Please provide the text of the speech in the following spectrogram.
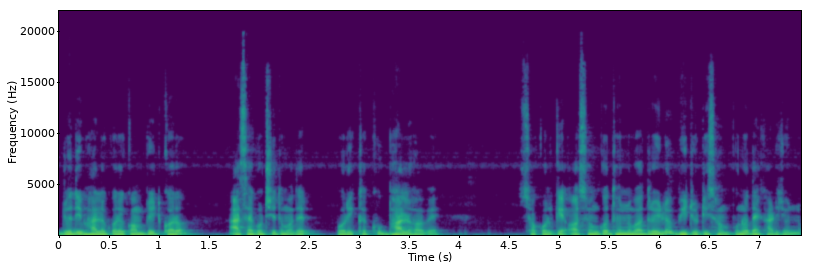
যদি ভালো করে কমপ্লিট করো, আশা করছি তোমাদের পরীক্ষা খুব ভালো হবে। সকলকে অসংখ্য ধন্যবাদ রইল ভিডিওটি সম্পূর্ণ দেখার জন্য।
